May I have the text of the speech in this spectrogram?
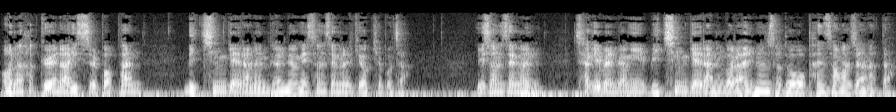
어느 학교에나 있을 법한 미친개라는 별명의 선생을 기억해보자. 이 선생은 자기 별명이 미친 개라는 걸 알면서도 반성하지 않았다.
